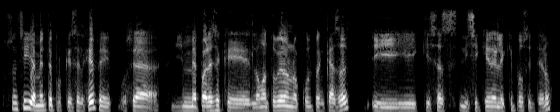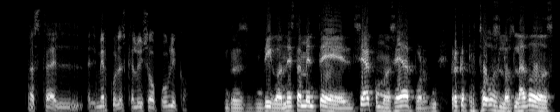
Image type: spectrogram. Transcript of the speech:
Pues sencillamente porque es el jefe, o sea, me parece que lo mantuvieron oculto en casa y quizás ni siquiera el equipo se enteró hasta el, el miércoles que lo hizo público. Pues digo, honestamente, sea como sea, por creo que por todos los lados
